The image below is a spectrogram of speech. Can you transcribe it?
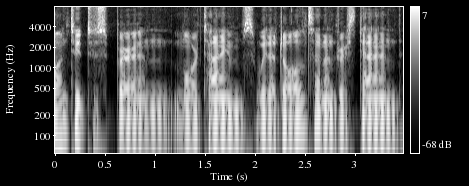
wanted to spend more times with adults and understand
